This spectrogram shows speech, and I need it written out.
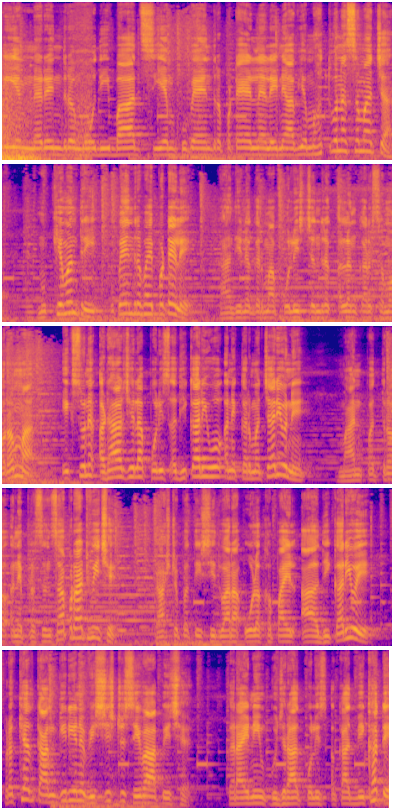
પીએમ નરેન્દ્ર મોદી બાદ સીએમ ભૂપેન્દ્ર પટેલને લઈને આવ્યા મહત્વના સમાચાર. મુખ્યમંત્રી ભૂપેન્દ્રભાઈ પટેલે ગાંધીનગરમાં પોલીસ ચંદ્રક અલંકાર સમારંભમાં એકસો ને અઢાર જેટલા પોલીસ અધિકારીઓ અને કર્મચારીઓને માનપત્ર અને પ્રશંસા પાઠવી છે. રાષ્ટ્રપતિ શ્રી દ્વારા ઓળખ અપાયેલ આ અધિકારીઓએ પ્રખ્યાત કામગીરી અને વિશિષ્ટ સેવા આપી છે. કરાઈની ગુજરાત પોલીસ અકાદમી ખાતે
